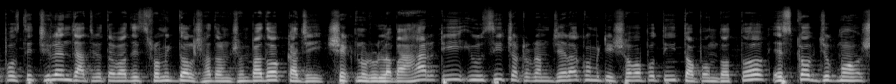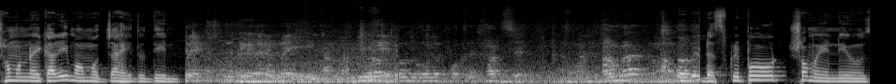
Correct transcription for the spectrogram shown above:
উপস্থিত ছিলেন জাতীয়তাবাদী শ্রমিক দল সাধারণ সম্পাদক কাজী শেখ নুরুল্লাহ বাহার টিইউসি চট্টগ্রাম জেলা কমিটির সভাপতি তপন দত্ত স্কপ যুগ্ম সমন্বয়কারী মোহাম্মদ জাহিদুদ্দিন। আমরা আপনাদের ডেস্ক রিপোর্ট সময় নিউজ।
